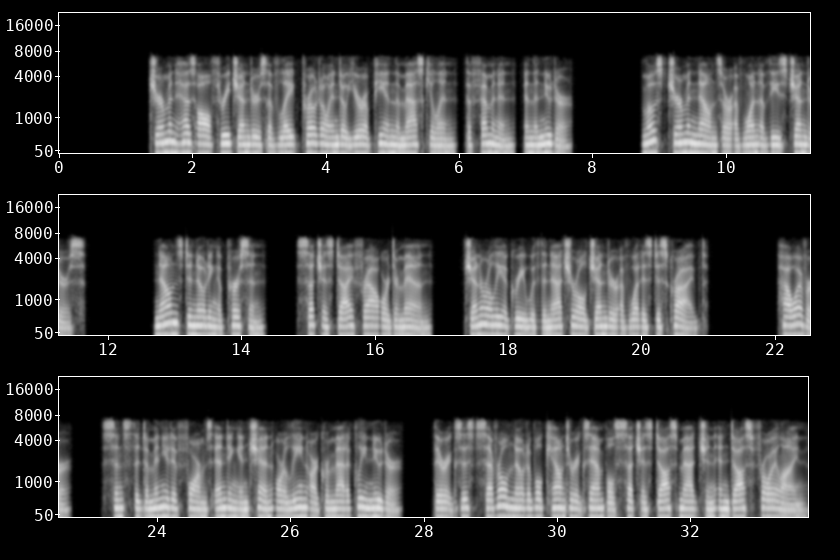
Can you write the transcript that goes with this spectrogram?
German has all three genders of late Proto-Indo-European the masculine, the feminine, and the neuter. Most German nouns are of one of these genders. Nouns denoting a person, such as die Frau or der Mann, generally agree with the natural gender of what is described. However, since the diminutive forms ending in chen or lein are grammatically neuter, there exist several notable counterexamples such as das Mädchen and das Fräulein.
